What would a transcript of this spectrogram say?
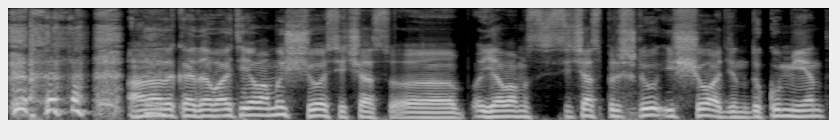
Она такая, давайте я вам еще сейчас, э, я вам сейчас пришлю еще один документ,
